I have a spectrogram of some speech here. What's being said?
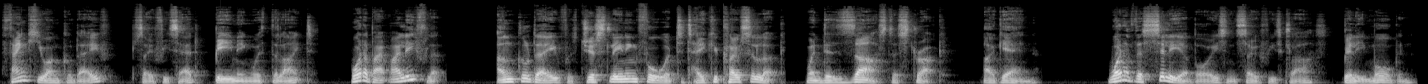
Thank you, Uncle Dave, Sophie said, beaming with delight. What about my leaflet? Uncle Dave was just leaning forward to take a closer look when disaster struck again. One of the sillier boys in Sophie's class, Billy Morgan,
